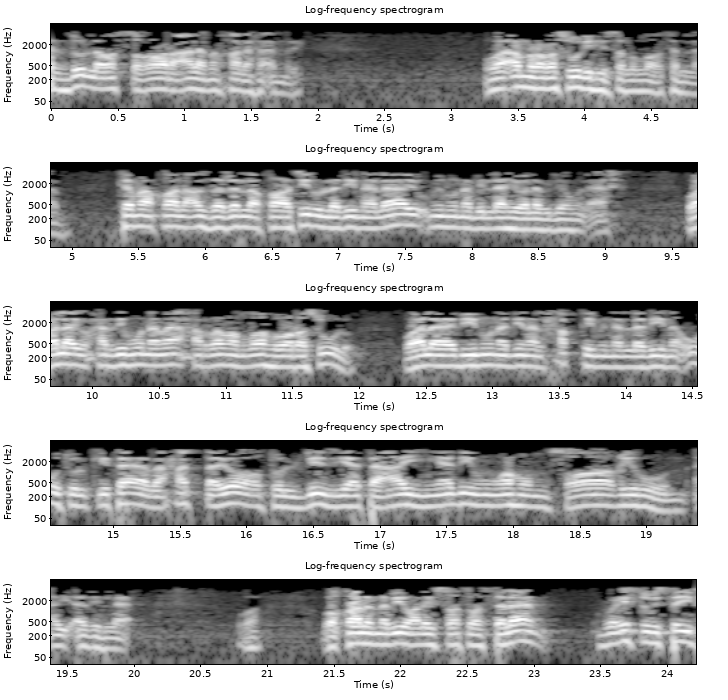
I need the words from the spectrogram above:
الذل والصغار على من خالف أمره. وأمر رسوله صلى الله عليه وسلم. كما قال عز وجل قاتلوا الذين لا يؤمنون بالله ولا باليوم الآخر. ولا يحرمون ما حرم الله ورسوله. ولا يدينون دين الحق من الذين أوتوا الكتاب حتى يعطوا الجزية عن يد وهم صاغرون. أي أذلاء. وقال النبي عليه الصلاة والسلام بعثت بالسيف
